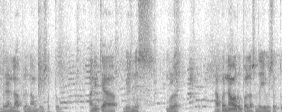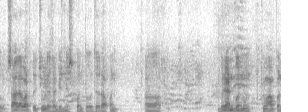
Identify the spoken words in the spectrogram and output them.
ब्रँडला आपलं नाव देऊ शकतो. आणि त्या बिझनेसमुळं आपण नावरूपालासुद्धा येऊ शकतो. साधा वाटतो चिवड्याचा बिझनेस पण तो जर आपण ब्रँड बनवून किंवा आपण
